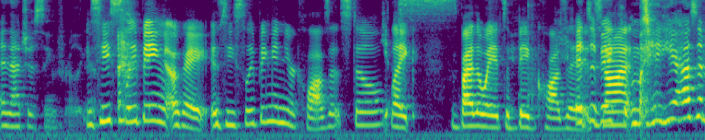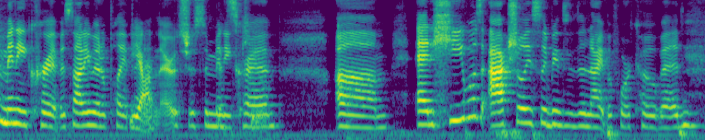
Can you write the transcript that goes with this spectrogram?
and that just seems really good. Is he sleeping? Okay. Is he sleeping in your closet still? Like, by the way, it's a big closet. It's, a big. Not, He has a mini crib. It's not even a playpen Yeah. in there. It's just a mini It's crib. Um, and he was actually sleeping through the night before COVID.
